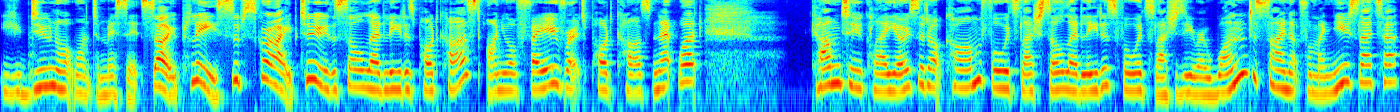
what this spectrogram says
you do not want to miss it. So please subscribe to the Soul Led Leaders podcast on your favorite podcast network. Come to clairejosa.com forward slash soul led leaders forward slash zero one to sign up for my newsletter.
